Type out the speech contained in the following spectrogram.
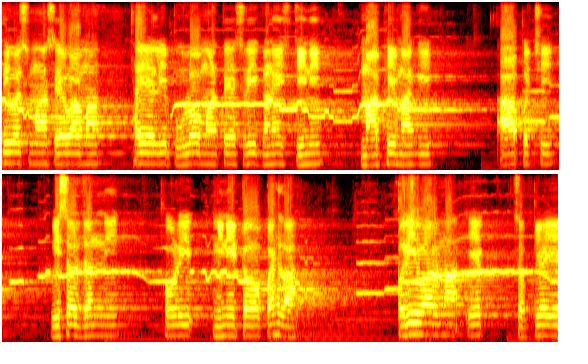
દિવસમાં સેવામાં થયેલી ભૂલો માટે શ્રી ગણેશજીની માફી માગી. આ પછી વિસર્જનની થોડી મિનિટો પહેલાં પરિવારના એક સભ્યએ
